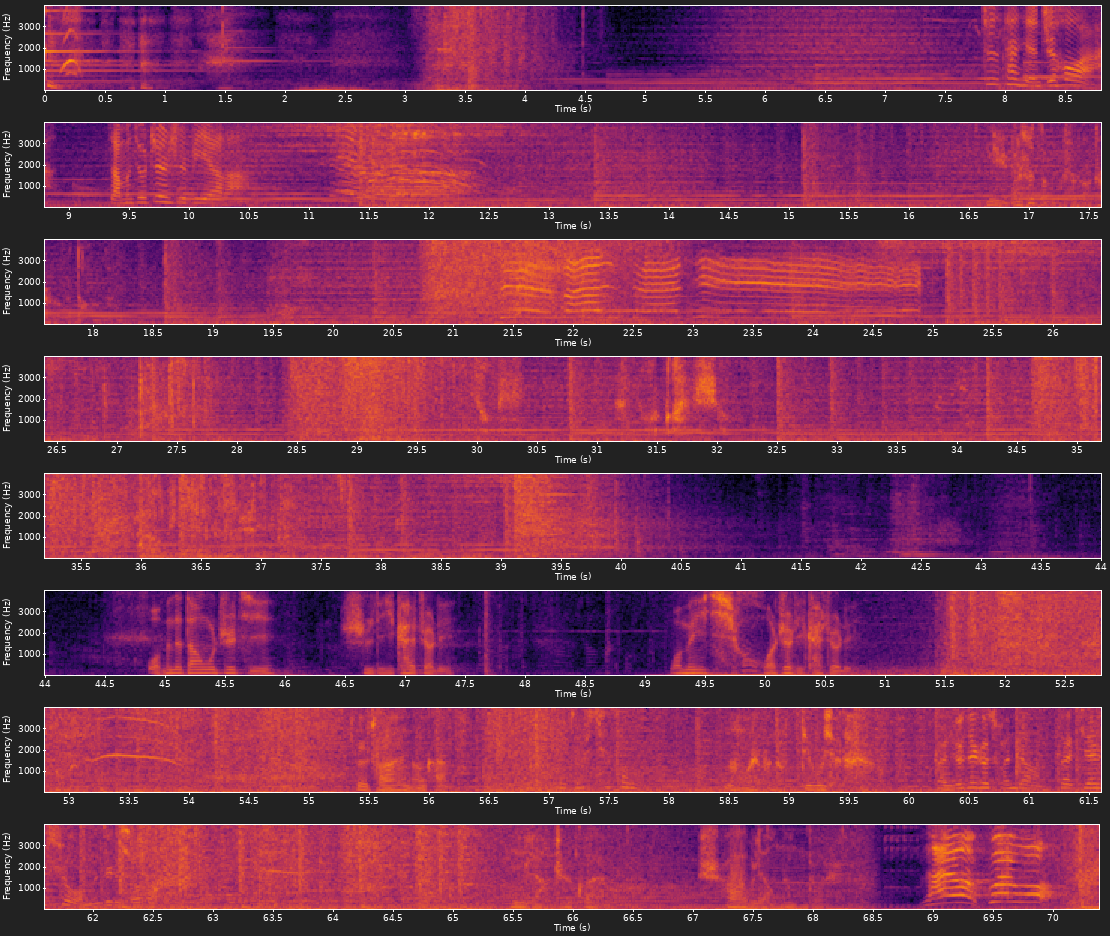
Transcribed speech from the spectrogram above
这次探险之后啊，咱们就正式毕业了。你们是怎么知道这儿我们的当务之急是离开这里，我们一起活着离开这里。这个船还能开吗？你就是去送死，那我也不能丢下他呀。感觉这个船长在监视我们这个小岛。一两只怪物杀不了那么多人。来啊，怪物！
